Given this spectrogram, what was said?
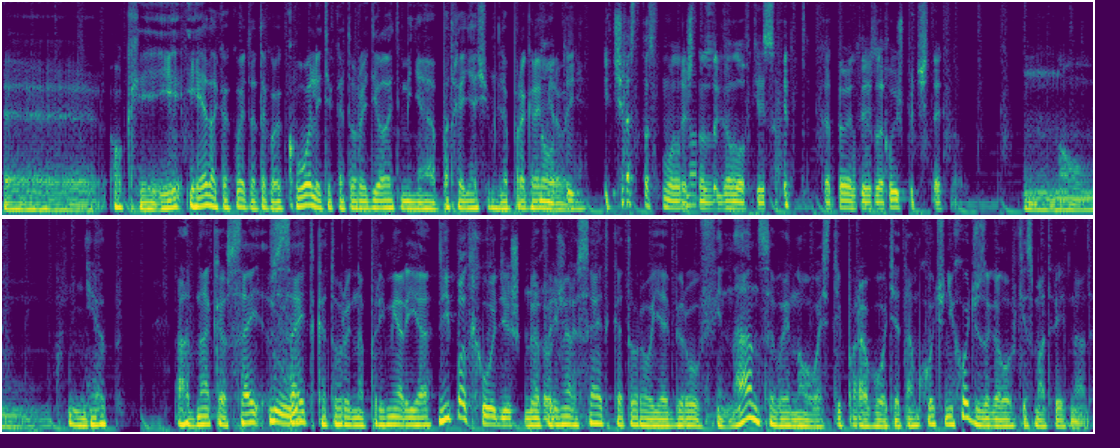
Э, окей. И, и это какой-то такой quality, который делает меня подходящим для программирования. Ну, ты, ты часто смотришь Но... на заголовки сайтов, которые ты заходишь почитать новости? Ну, нет. Однако сайт, ну, сайт, который, например, я... Не подходишь, короче. Например, сайт, которого я беру финансовые новости по работе, там хочешь не хочешь заголовки смотреть надо.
